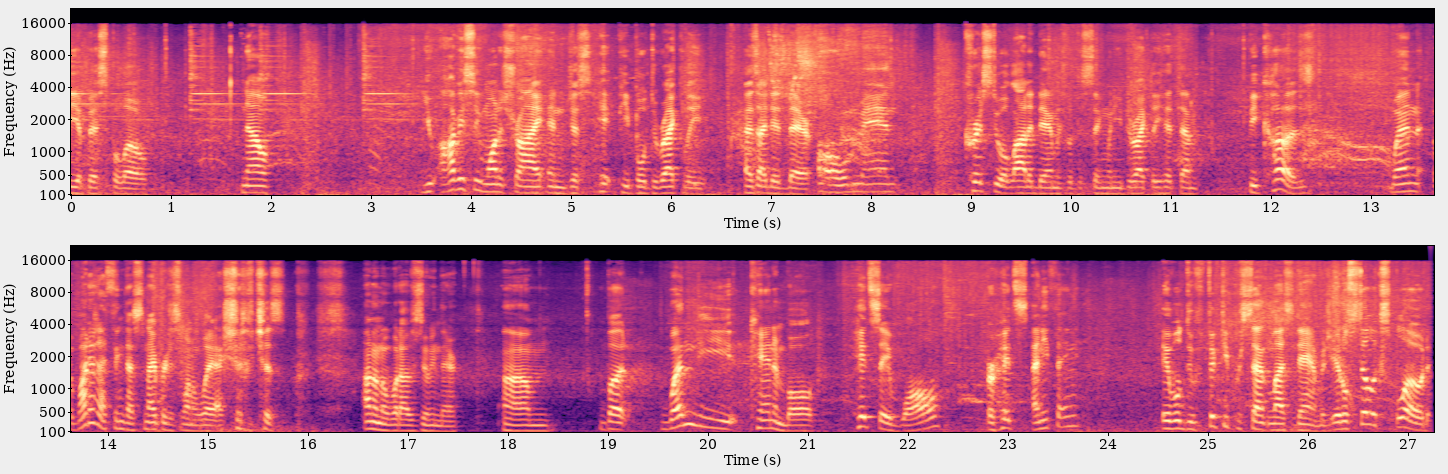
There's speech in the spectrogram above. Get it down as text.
the abyss below. Now, you obviously want to try and just hit people directly, as I did there. Oh man, crits do a lot of damage with this thing when you directly hit them, because when, why did I think that sniper just went away? I should have just, I don't know what I was doing there. Um, but when the cannonball hits a wall, or hits anything, it will do 50% less damage. It'll still explode,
